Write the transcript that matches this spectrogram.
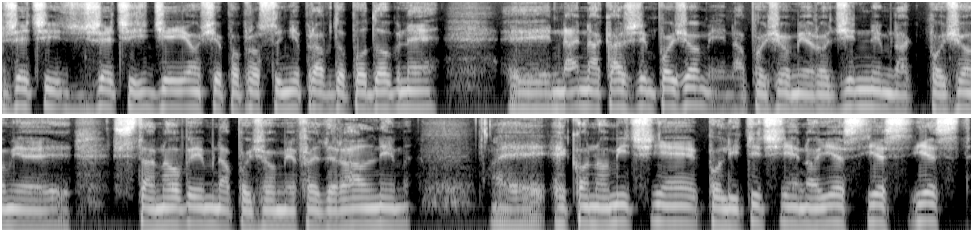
E, rzeczy, rzeczy dzieją się po prostu nieprawdopodobne y, na, na każdym poziomie. Na poziomie rodzinnym, na poziomie stanowym, na poziomie federalnym, y, ekonomicznie, politycznie, no jest, jest, jest,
